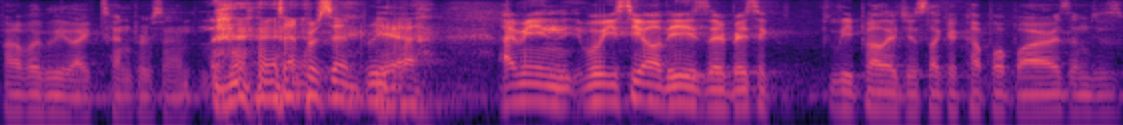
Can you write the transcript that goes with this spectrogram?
Probably like 10%. 10%, really? Yeah. I mean, well, you see all these, they're basically probably just like a couple bars. I'm just,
